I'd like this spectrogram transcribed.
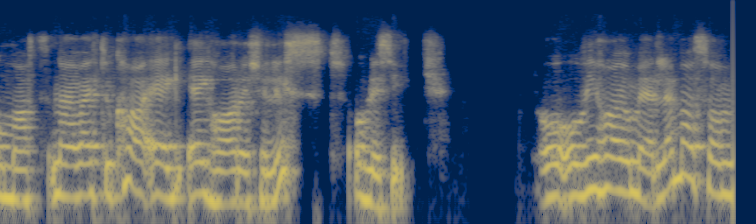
om at nei, vet du hva, jeg, jeg har ikke lyst å bli syk. Og, og vi har jo medlemmer som,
